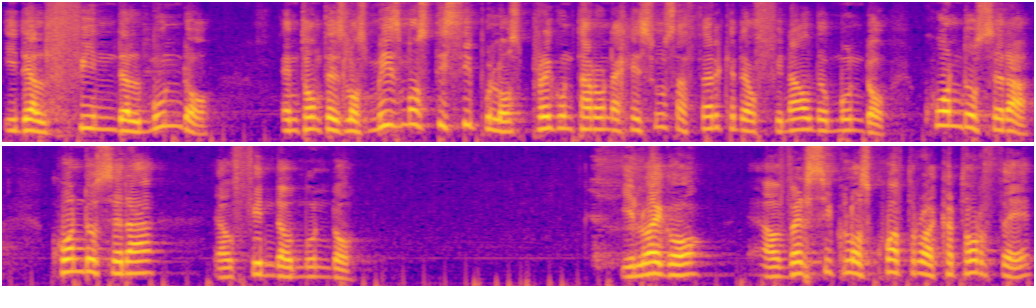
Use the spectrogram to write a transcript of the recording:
y del fin del mundo. Entonces los mismos discípulos preguntaron a Jesús acerca del final del mundo. ¿Cuándo será? ¿Cuándo será el fin del mundo? Y luego, versículos 4 a 14,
